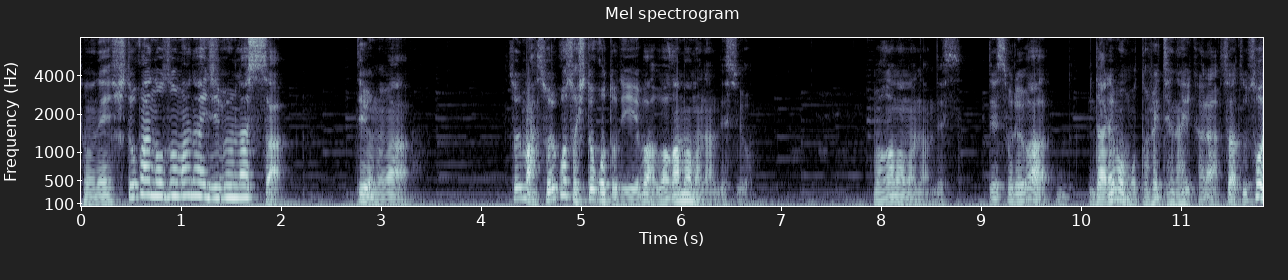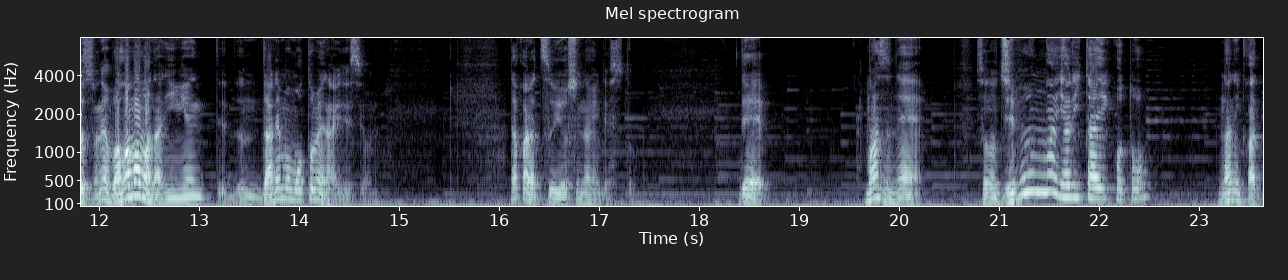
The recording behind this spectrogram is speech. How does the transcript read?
そのね、人が望まない自分らしさっていうのは、それまあ、それこそ一言で言えばわがままなんですよ。わがままなんです。で、それは誰も求めてないから、そうそうですよね。わがままな人間って誰も求めないですよね。だから通用しないんですと。で、まずね、その自分がやりたいこと、何か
